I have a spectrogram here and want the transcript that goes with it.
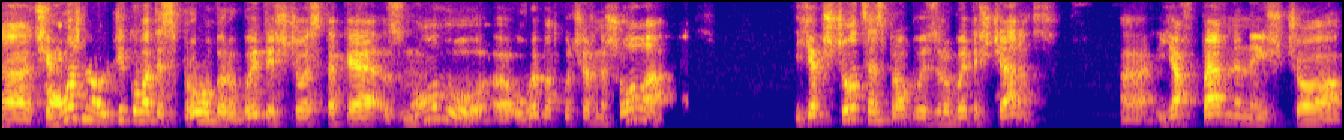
е, чи можна очікувати спроби робити щось таке знову у випадку Чернишова? Якщо це спробують зробити ще раз, е, я впевнений, що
